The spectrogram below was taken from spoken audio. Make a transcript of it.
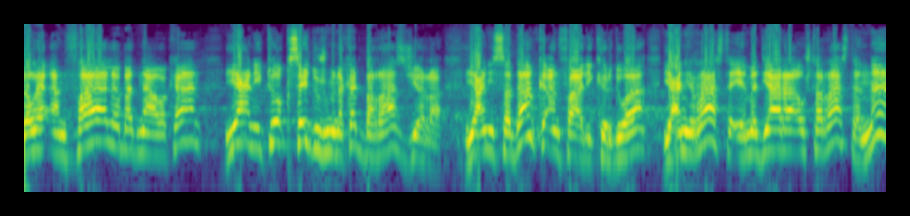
دەڵێ ئەنفالە بەدناوەکان یعنی تۆ قسەی دژمنەکەت بە ڕاست جێرا یعنی سەدام کە ئەنفالی کردووە یعنی ڕاستە ئێمە دیارە ئەوشتە ڕاستە نا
